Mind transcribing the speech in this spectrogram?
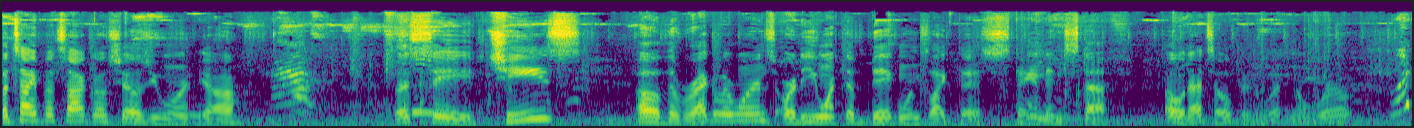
What type of taco shells you want, y'all? Let's see. Cheese? Oh, the regular ones, or do you want the big ones like this, standing stuff? Oh, that's open. What in the world? What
